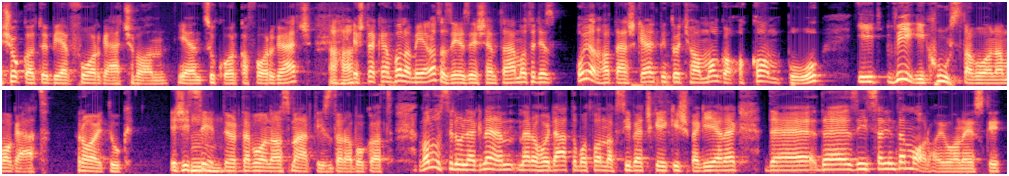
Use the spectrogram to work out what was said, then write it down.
sokkal több ilyen forgács van, ilyen cukorka forgács, Aha. és nekem valamiért az az érzésem támad, hogy ez olyan hatás kelt, mint hogyha maga a kampó így végig húzta volna magát rajtuk és így hmm. széttörte volna a Smarties darabokat. Valószínűleg nem, mert ahogy látom, ott vannak szívecskék is, meg ilyenek, de, de ez így szerintem marha jól néz ki.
